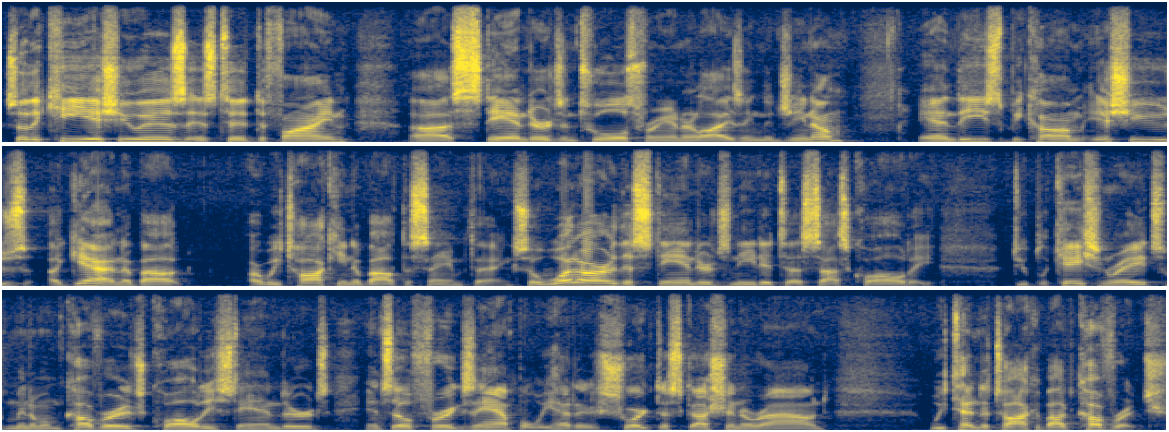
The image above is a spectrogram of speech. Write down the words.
So the key issue is, is to define uh, standards and tools for analyzing the genome. And these become issues, again, about are we talking about the same thing? So what are the standards needed to assess quality? duplication rates, minimum coverage, quality standards. And so, for example, we had a short discussion around we tend to talk about coverage.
